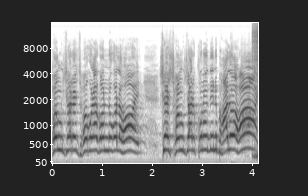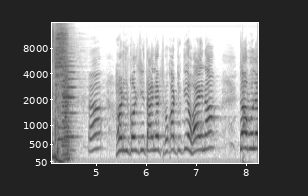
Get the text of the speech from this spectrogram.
সংসারে ঝগড়া, গন্ডগোল হয়, সে সংসার কোনোদিন ভালো হয়। হ্যাঁ? হাঁড়ি গলছি তাইলে ঠোকাঠুকি হয় না। তা বলে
